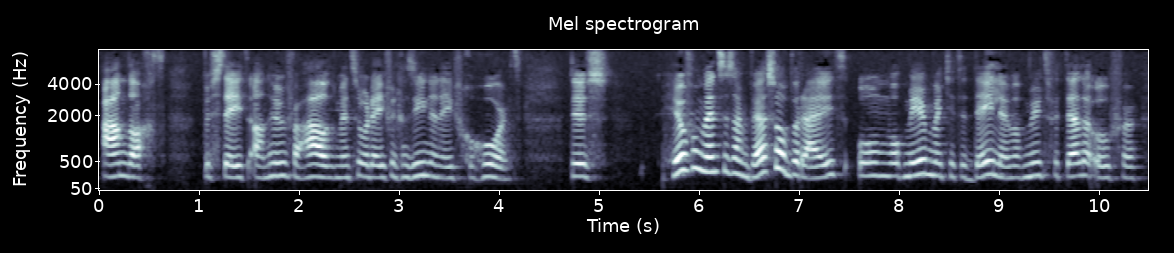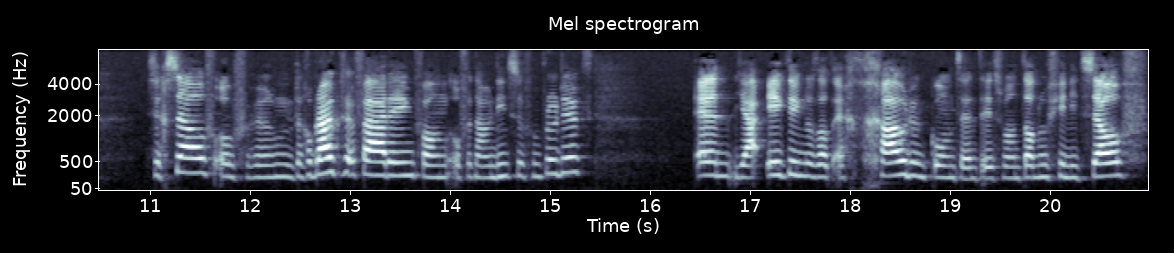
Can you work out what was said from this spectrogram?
aandacht besteed aan hun verhaal. Mensen worden even gezien en even gehoord. Dus heel veel mensen zijn best wel bereid om wat meer met je te delen en wat meer te vertellen over zichzelf, over hun, de gebruikerservaring van of het nou een dienst of een product. En ja, ik denk dat dat echt gouden content is. Want dan hoef je niet zelf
